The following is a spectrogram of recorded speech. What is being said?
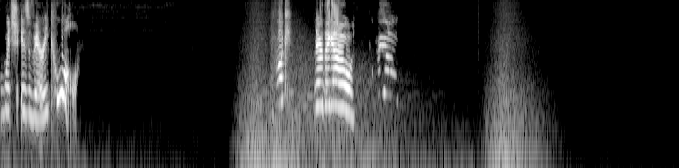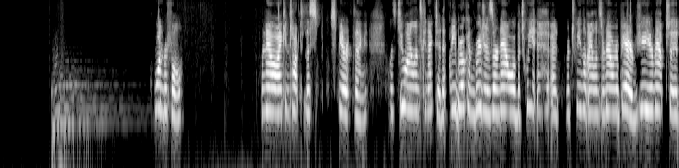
which is very cool. Look! There they go! Wonderful. Now I can talk to this spirit thing. With two islands connected, any broken bridges are now between uh, between the islands are now repaired. View your map to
